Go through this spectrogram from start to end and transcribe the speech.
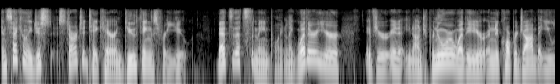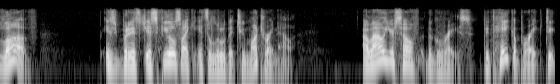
And secondly, just start to take care and do things for you. That's that's the main point. Like whether you're if you're a, an entrepreneur, whether you're in a corporate job that you love, is but it just feels like it's a little bit too much right now. Allow yourself the grace to take a break, to,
